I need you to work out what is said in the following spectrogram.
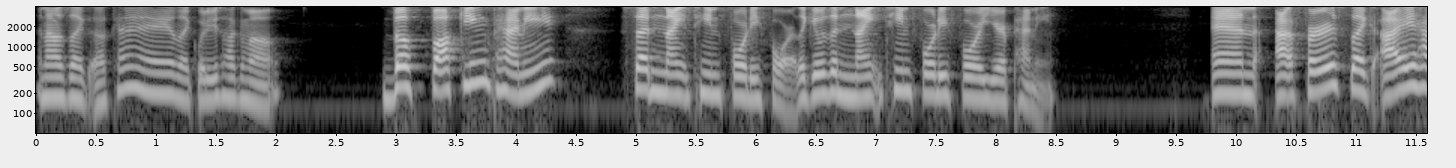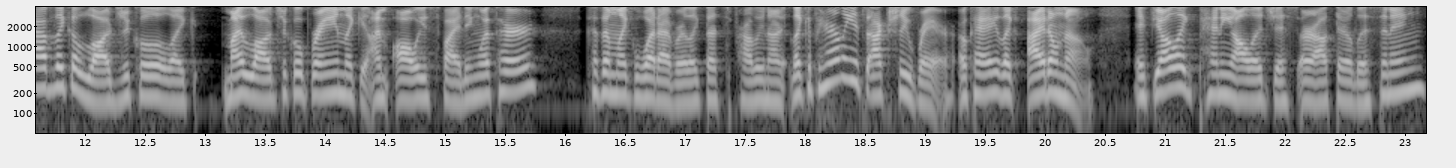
And I was like, okay, like, what are you talking about? The fucking penny said 1944. Like it was a 1944 year penny. And at first, like I have like a logical, like my logical brain, like I'm always fighting with her because I'm like, whatever, like that's probably not like apparently it's actually rare, okay? Like I don't know. If y'all like pennyologists are out there listening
